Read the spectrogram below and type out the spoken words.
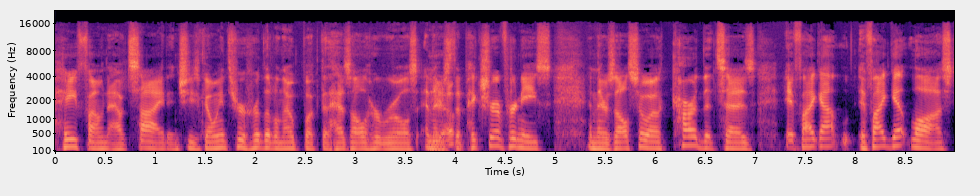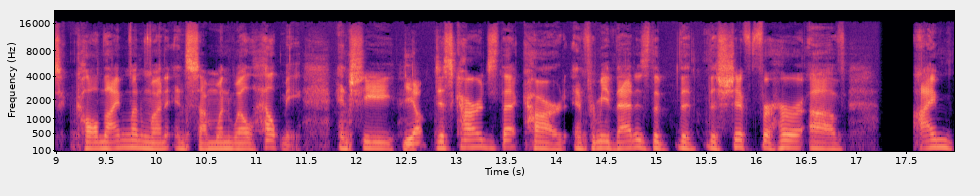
payphone outside and she's going through her little notebook that has all her rules and there's Yep. the picture of her niece and there's also a card that says if i got if i get lost call 911 and someone will help me and she Yep. discards that card and for me that is the the, the shift for her of i'm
